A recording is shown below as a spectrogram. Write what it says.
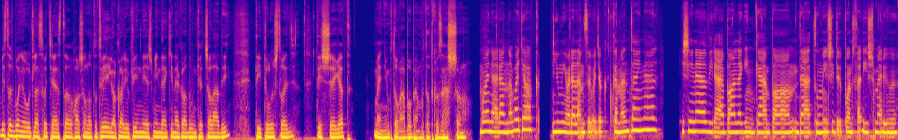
biztos bonyolult lesz, hogyha ezt a hasonlatot végig akarjuk vinni, és mindenkinek adunk egy családi titulust vagy tisztséget. Menjünk tovább a bemutatkozással. Molnár Anna vagyok, junior elemző vagyok a Clementine-nál, és én elvirában leginkább a dátum és időpont felismerő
